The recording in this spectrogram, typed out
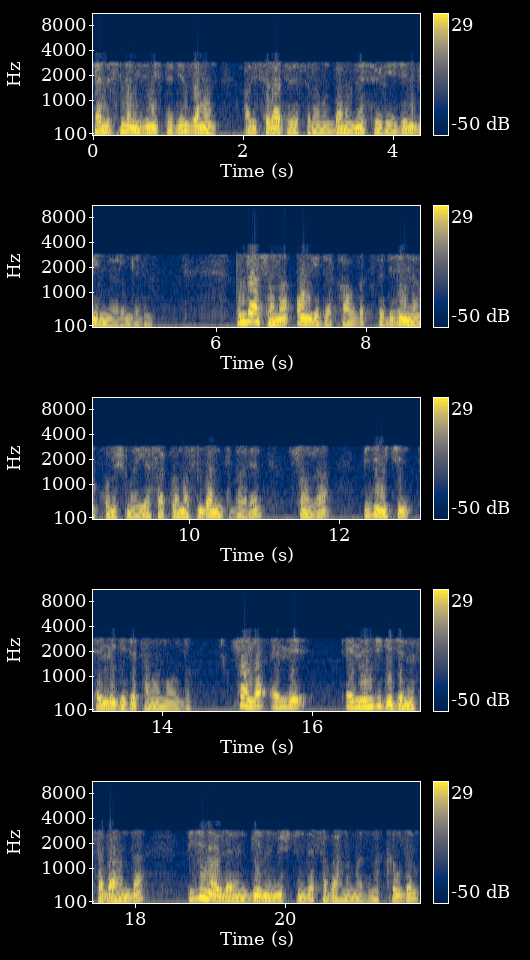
Kendisinden izin istediğim zaman aleyhissalatü vesselamın bana ne söyleyeceğini bilmiyorum dedim. Bundan sonra 10 gece kaldık ve bizimle konuşmayı yasaklamasından itibaren sonra bizim için 50 gece tamam oldu. Sonra 50 50. gecenin sabahında bizim evlerin birinin üstünde sabah namazını kıldım.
